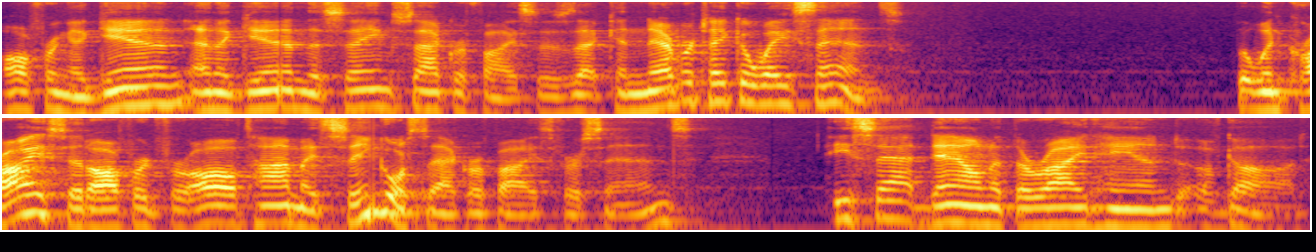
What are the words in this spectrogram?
offering again and again the same sacrifices that can never take away sins. But when Christ had offered for all time a single sacrifice for sins, he sat down at the right hand of God.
